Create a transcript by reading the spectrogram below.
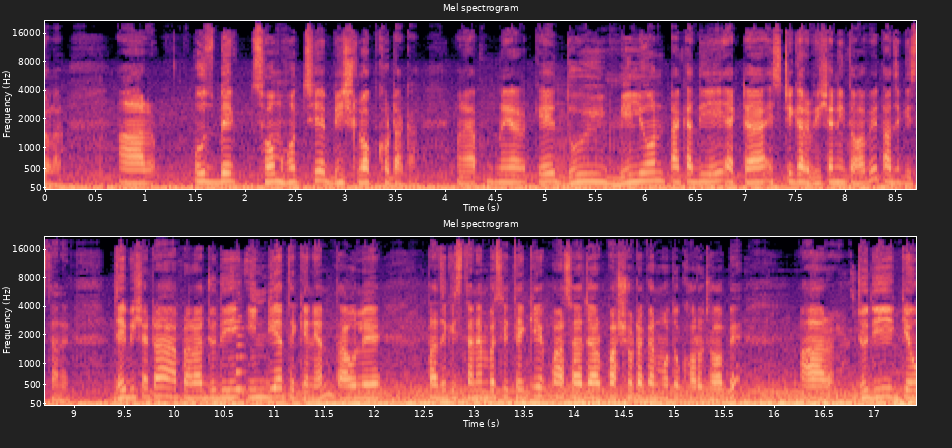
ডলার আর উজবেক সোম হচ্ছে বিশ লক্ষ টাকা। মানে আপনাকে দুই মিলিয়ন টাকা দিয়ে একটা স্টিকার ভিসা নিতে হবে তাজিকিস্তানের। যে ভিসাটা আপনারা যদি ইন্ডিয়া থেকে নেন, তাহলে তাজিকিস্তান এম্বাসি থেকে পাঁচ হাজার পাঁচশো টাকার মতো খরচ হবে। আর যদি কেউ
